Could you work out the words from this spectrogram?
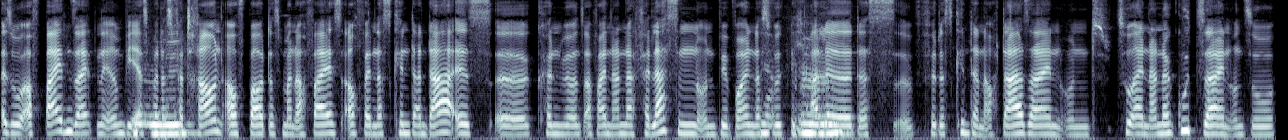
also auf beiden Seiten irgendwie erstmal das mhm. Vertrauen aufbaut, dass man auch weiß, auch wenn das Kind dann da ist, äh, können wir uns aufeinander verlassen und wir wollen das ja. wirklich mhm. alle, das äh, für das Kind dann auch da sein und zueinander gut sein und so.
